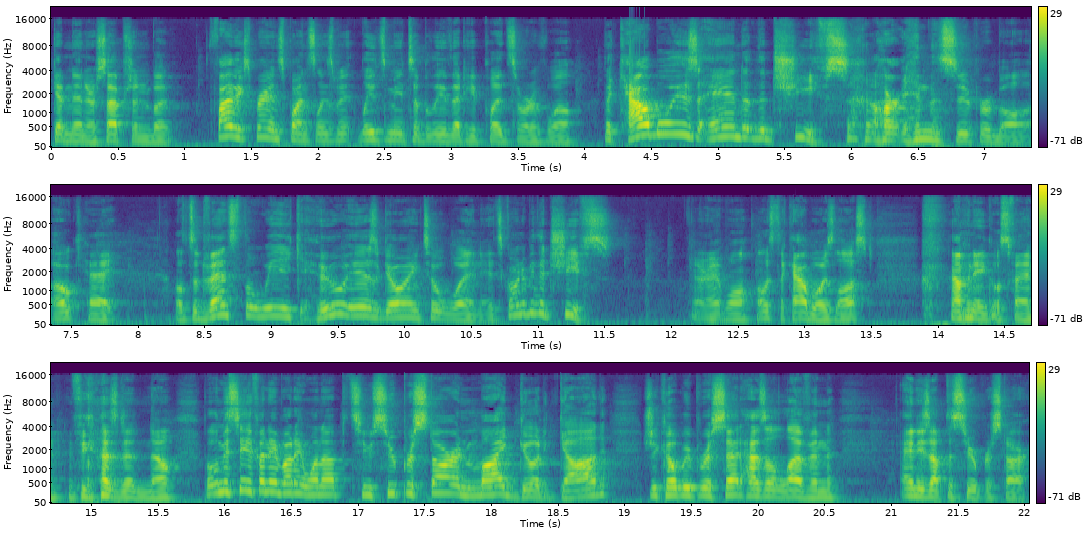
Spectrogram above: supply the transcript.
get an interception, but five experience points leads me, leads me to believe that he played sort of well. The Cowboys and the Chiefs are in the Super Bowl. Okay, let's advance the week. Who is going to win? It's going to be the Chiefs. All right, well, at least the Cowboys lost. I'm an Eagles fan, if you guys didn't know. But let me see if anybody went up to Superstar, and my good God, Jacoby Brissett has 11, and he's up to Superstar.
